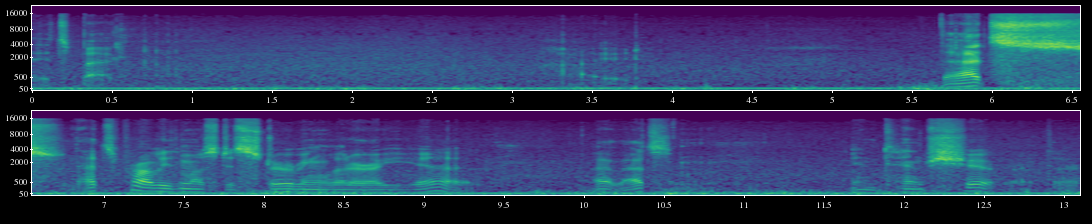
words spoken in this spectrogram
It's back now. Hide. That's that's probably the most disturbing letter I get. That, that's intense shit right there.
